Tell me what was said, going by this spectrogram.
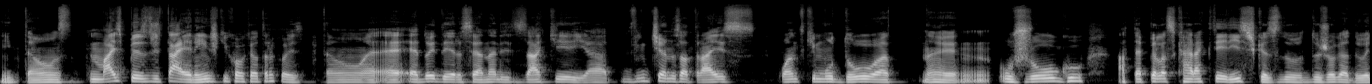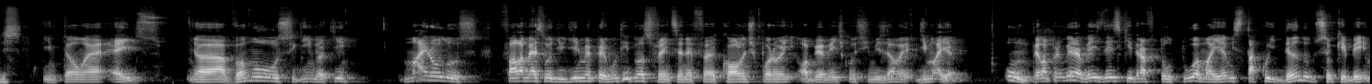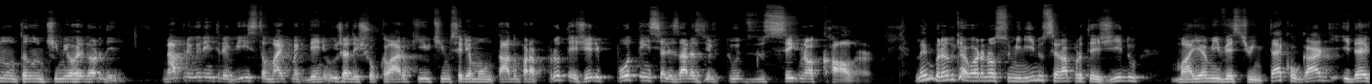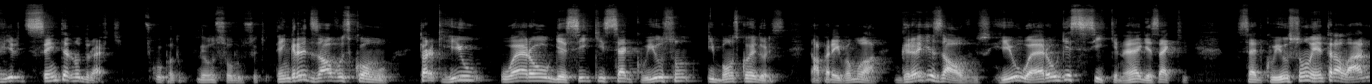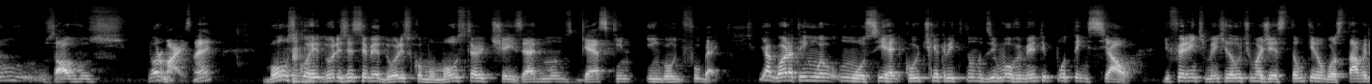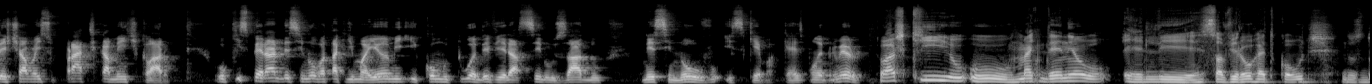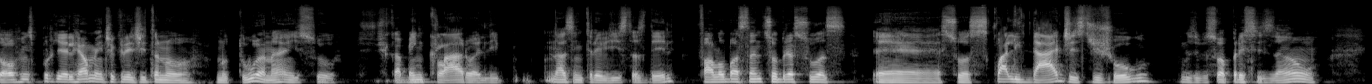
Então, mais peso de Tyrande que qualquer outra coisa. Então, é, é, é doideira você analisar que há 20 anos atrás, quanto que mudou a, né, o jogo, até pelas características do, dos jogadores. Então, é, é isso. Uh, vamos seguindo aqui. Myron Luz, fala, mestre, vou dividir minha pergunta em duas frentes, NFL e College, porém, obviamente, com os times de Miami. Um, pela primeira vez desde que draftou Tua, Miami está cuidando do seu QB e montando um time ao redor dele. Na primeira entrevista, o Mike McDaniel já deixou claro que o time seria montado para proteger e potencializar as virtudes do Signal Caller. Lembrando que agora nosso menino será protegido. Miami investiu em tackle guard e deve ir de center no draft. Desculpa, deu um soluço aqui. Tem grandes alvos como Turk Hill, Weddle, Gesicki, Cedric Wilson e bons corredores. Tá, peraí, vamos lá. Grandes alvos. Hill, Weddle, Gesicki, né? Gesicki. Cedric Wilson entra lá nos alvos normais, né? Bons uhum. corredores recebedores como Monster, Chase Edmonds, Gaskin, Ingold fullback. E agora tem um, um OC head coach que acredita no desenvolvimento e potencial, diferentemente da última gestão que não gostava e deixava isso praticamente claro. O que esperar desse novo ataque de Miami e como Tua deverá ser usado nesse novo esquema? Quer responder primeiro? Eu acho que o, McDaniel ele só virou head coach dos Dolphins porque ele realmente acredita no, no Tua, né? Isso fica bem claro ali nas entrevistas dele. Falou bastante sobre as suas, é, suas qualidades de jogo, inclusive sua precisão.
